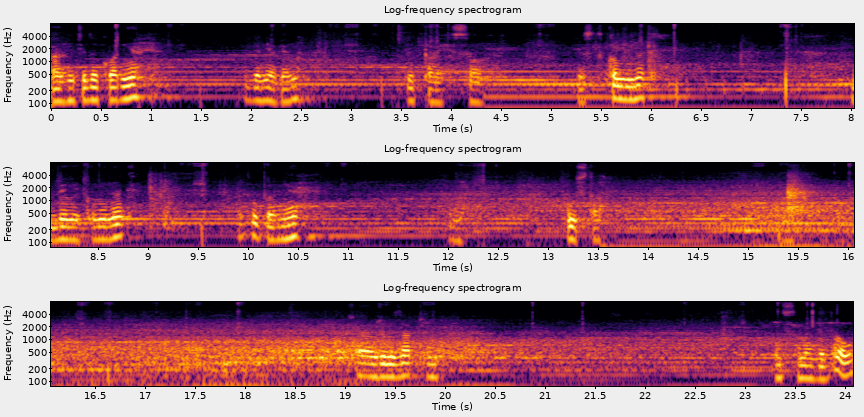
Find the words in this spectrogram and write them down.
Ale gdzie dokładnie? Nie wiem. Tutaj są. Jest kominek. Były kominek. A tu pewnie pusto. Chciałem, żeby zacząć od samego dołu.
